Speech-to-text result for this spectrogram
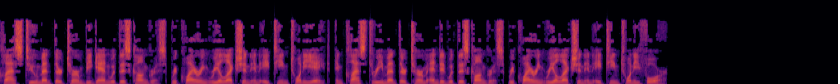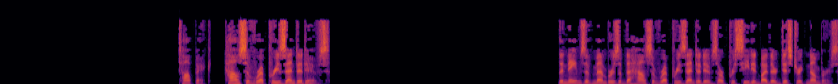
Class 2 meant their term began with this Congress, requiring re-election in 1828, and Class 3 meant their term ended with this Congress, requiring re-election in 1824. House of Representatives The names of members of the House of Representatives are preceded by their district numbers.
